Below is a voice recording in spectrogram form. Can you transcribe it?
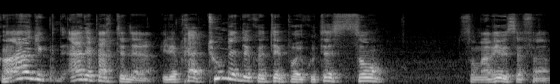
Quand un, des partenaires, il est prêt à tout mettre de côté pour écouter son, son mari ou sa femme,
